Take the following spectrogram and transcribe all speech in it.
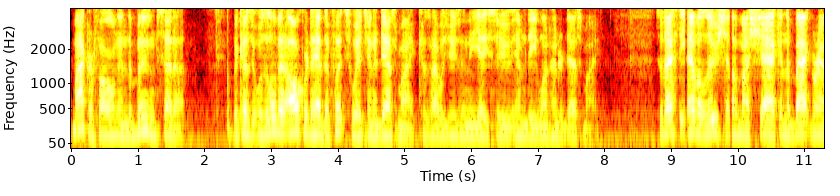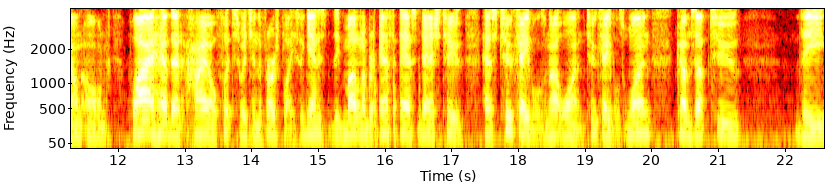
microphone and the boom set up because it was a little bit awkward to have the foot switch and a desk mic because I was using the Yaesu MD100 desk mic. So that's the evolution of my shack and the background on why I have that Heil foot switch in the first place. Again, it's the model number FS-2, has two cables, not one, two cables. One comes up to the,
